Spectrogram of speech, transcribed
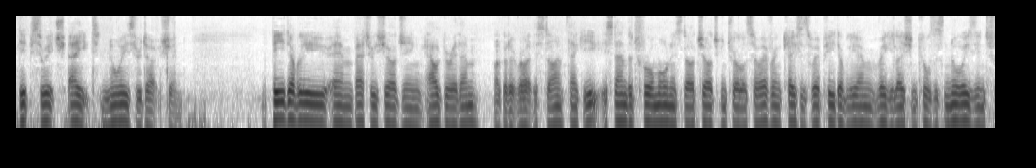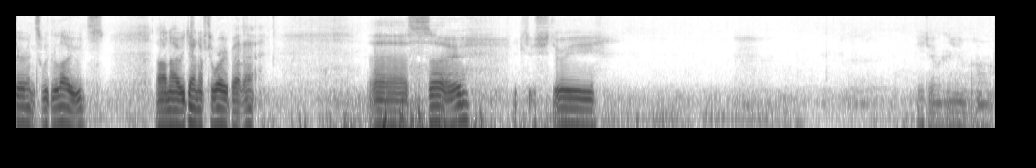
dip switch 8, noise reduction. The PWM battery charging algorithm, I got it right this time, thank you, is standard for all Morningstar charge controllers. However, in cases where PWM regulation causes noise interference with loads, oh no, we don't have to worry about that. Uh, so, switch 3, PWM.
